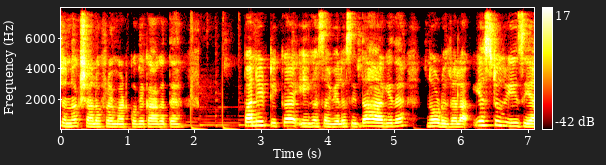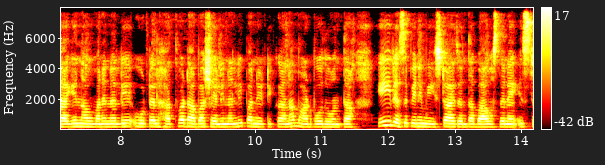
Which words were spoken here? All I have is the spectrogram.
ಚೆನ್ನಾಗಿ ಶಾಲೋ ಫ್ರೈ ಮಾಡ್ಕೋಬೇಕಾಗತ್ತೆ. ಪನ್ನೀರ್ ಟಿಕ್ಕಾ ಈಗ ಸವಿಯಲು ಸಿದ್ಧ ಆಗಿದೆ. ನೋಡಿದ್ರಲ್ಲ, ಎಷ್ಟು ಈಸಿಯಾಗಿ ನಾವು ಮನೆಯಲ್ಲಿ ಹೋಟೆಲ್ ಅಥವಾ ಡಾಬಾ ಶೈಲಿನಲ್ಲಿ ಪನ್ನೀರ್ ಟಿಕ್ಕಾನ ಮಾಡ್ಬೋದು ಅಂತ. ಈ ರೆಸಿಪಿ ನಿಮಗೆ ಇಷ್ಟ ಆಯಿತು ಅಂತ ಭಾವಿಸ್ತೇನೆ. ಇಷ್ಟ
